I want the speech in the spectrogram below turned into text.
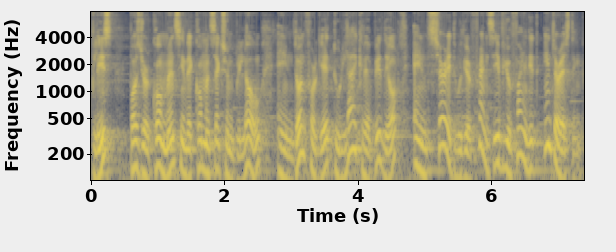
Please post your comments in the comment section below and don't forget to like the video and share it with your friends if you find it interesting.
